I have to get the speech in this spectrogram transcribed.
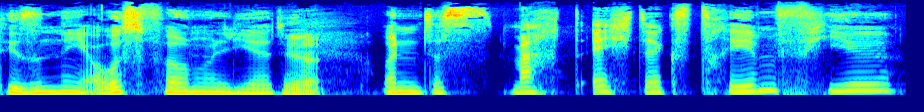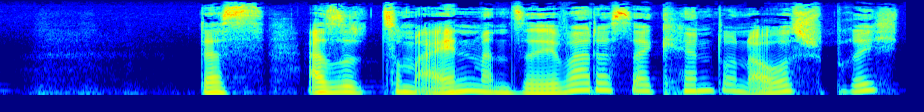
Die sind nicht ausformuliert. ja, Und das macht echt extrem viel, dass, also zum einen man selber das erkennt und ausspricht,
